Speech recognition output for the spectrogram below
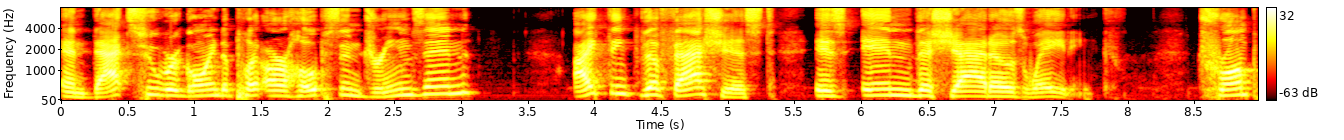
and that's who we're going to put our hopes and dreams in. I think the fascist is in the shadows waiting. Trump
